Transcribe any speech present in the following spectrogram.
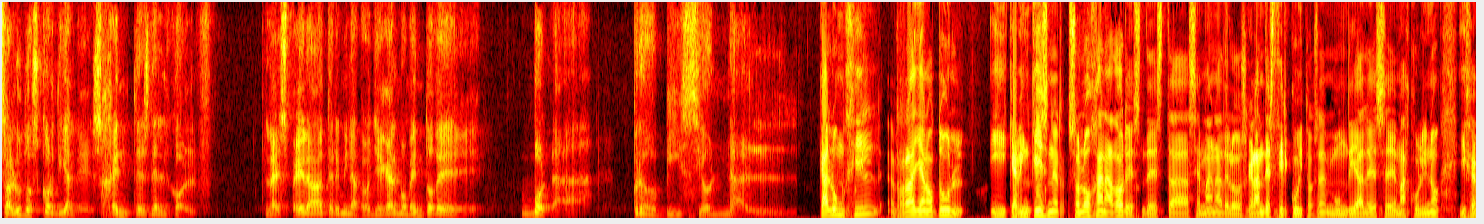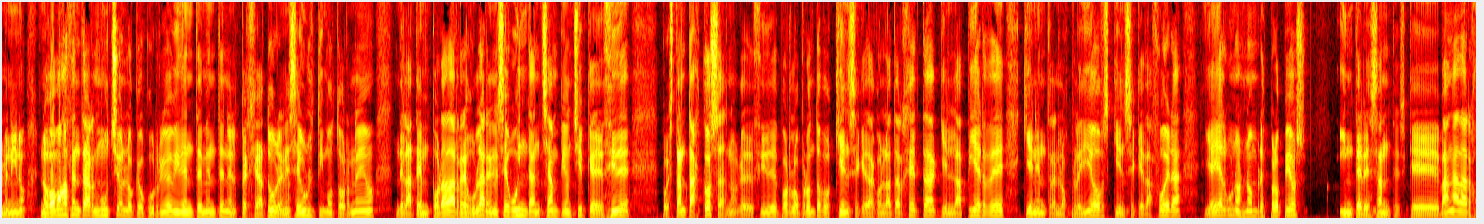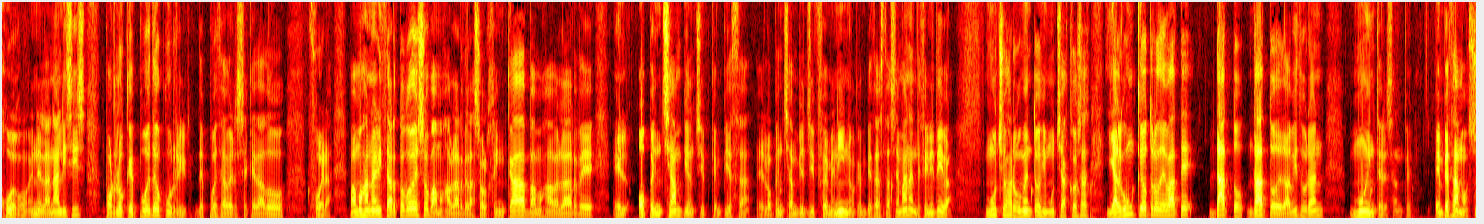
Saludos cordiales, gentes del golf. La espera ha terminado. Llega el momento de... Bola provisional. Callum Hill, Ryan O'Toole y Kevin Kirchner son los ganadores de esta semana de los grandes circuitos ¿eh? mundiales eh, masculino y femenino. Nos vamos a centrar mucho en lo que ocurrió evidentemente en el PGA Tour, en ese último torneo de la temporada regular, en ese Wyndham Championship que decide pues tantas cosas, ¿no? Que decide por lo pronto pues quién se queda con la tarjeta, quién la pierde, quién entra en los playoffs, quién se queda fuera y hay algunos nombres propios interesantes que van a dar juego en el análisis por lo que puede ocurrir después de haberse quedado fuera. Vamos a analizar todo eso, vamos a hablar de la Solheim Cup, vamos a hablar de el Open Championship que empieza, el Open Championship femenino que empieza esta semana, en definitiva, muchos argumentos y muchas cosas y algún que otro debate, dato, dato de David Durán muy interesante. Empezamos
